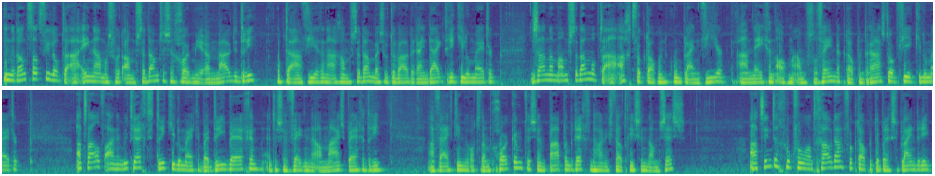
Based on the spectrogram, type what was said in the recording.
In de Randstad vielen op de A1 Amersfoort Amsterdam tussen Gooimeer en Muiden 3. Op de A4 Den Haag Amsterdam bij Zoeterwoude Rijndijk 3 kilometer. Zaandam Amsterdam op de A8 voor knooppunt Koenplein 4. A9 Alkmaar Amstelveen bij knooppunt Raasdorp 4 kilometer. A12 Arnhem Utrecht 3 kilometer bij Driebergen en tussen Veen en Maarsbergen 3. A15 Rotterdam Gorkum tussen Papendrecht en Harningsveld Giessendam 6. A20 Hoek van Land Gouda voor knooppunt de Brechtseplein 3.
